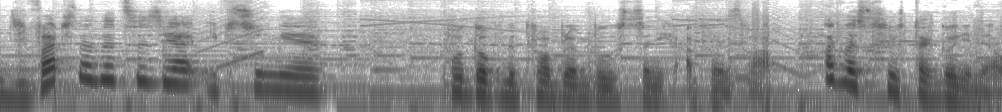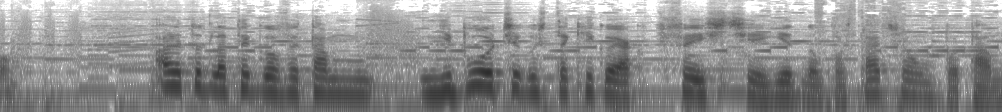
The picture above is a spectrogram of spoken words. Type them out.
Dziwaczna decyzja i w sumie podobny problem był z Sonic Advance 2. Advance 3 tego nie miało. Ale to dlatego, że tam nie było czegoś takiego jak przejście jedną postacią, bo tam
